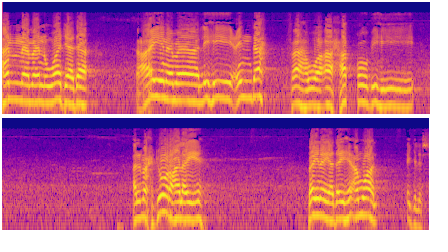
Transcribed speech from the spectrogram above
أن من وجد عين ماله عنده فهو أحق به. المحجور عليه بين يديه أموال. اجلس.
